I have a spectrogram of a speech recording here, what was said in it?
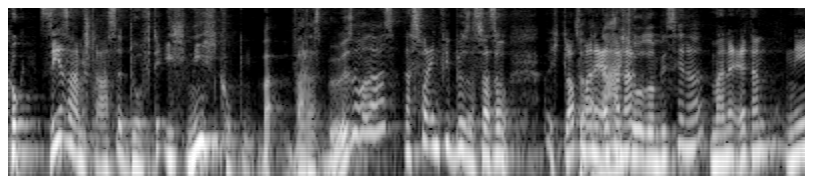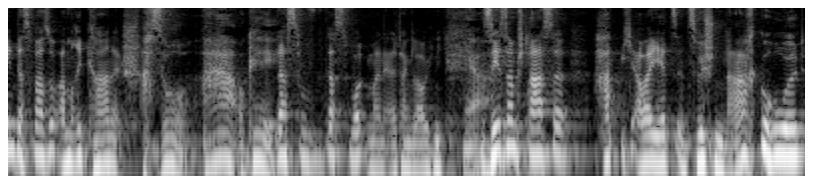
Guck, Sesamstraße durfte ich nicht gucken. War, war das böse oder was? Das war irgendwie böse. Das war so, ich glaube, So meine Eltern, Anarcho hat- so ein bisschen, ne? meine Eltern, nee, das war so amerikanisch. Ach so, ah, okay. Das, das wollten meine Eltern, glaube ich, nicht. Ja. Sesamstraße habe ich aber jetzt inzwischen nachgeholt.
